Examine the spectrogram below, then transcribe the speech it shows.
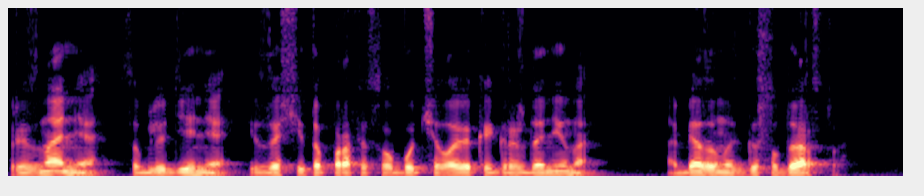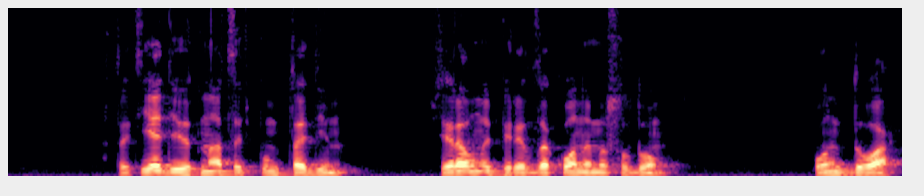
Признание, соблюдение и защита прав и свобод человека и гражданина – обязанность государства. Статья 19, пункт 1. Все равны перед законом и судом. Пункт 2.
